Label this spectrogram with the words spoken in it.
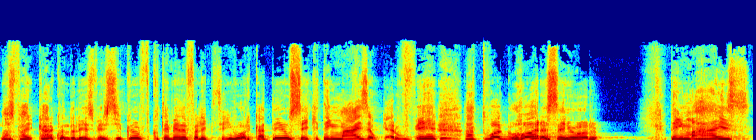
nós falei, cara, quando eu li esse versículo, eu fico temendo, eu falei, Senhor, cadê? Eu sei que tem mais, eu quero ver a tua glória, Senhor. Tem mais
